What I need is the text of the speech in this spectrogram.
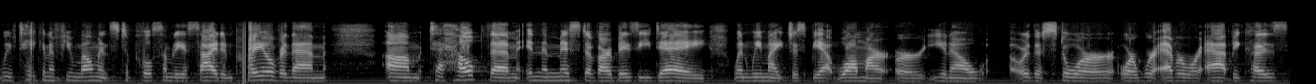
we've taken a few moments to pull somebody aside and pray over them um, to help them in the midst of our busy day when we might just be at Walmart or you know or the store or wherever we're at because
